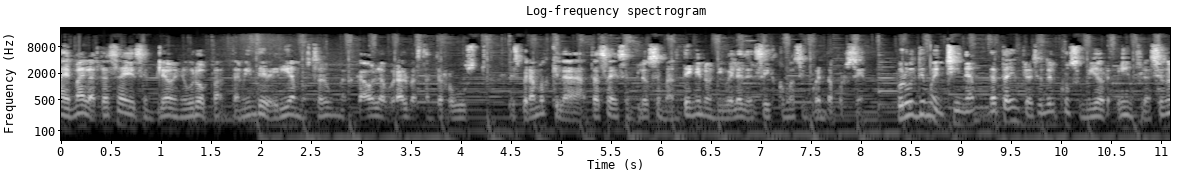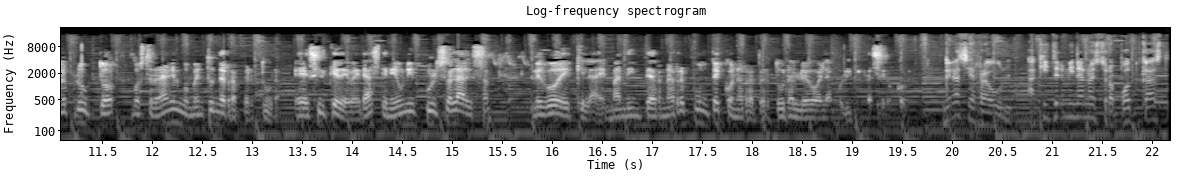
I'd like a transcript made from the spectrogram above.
Además, la tasa de desempleo en Europa también debería mostrar un mercado laboral bastante robusto. Esperamos que la tasa de desempleo se mantenga en los niveles del 6,50%. Por último, en China, data de inflación del consumidor e inflación al productor mostrarán el momento de reapertura, es decir, que deberá tener un impulso al alza luego de que la demanda interna repunte con la reapertura luego de la política cero COVID. Gracias Raúl. Aquí termina nuestro podcast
